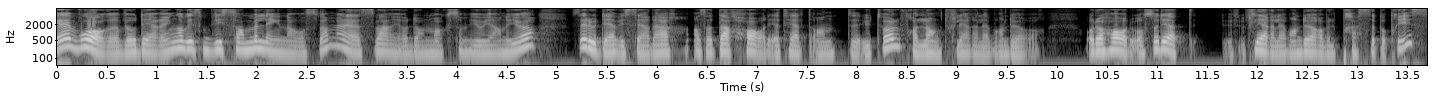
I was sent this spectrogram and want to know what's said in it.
er vår vurdering. Og hvis vi sammenligner oss da med Sverige og Danmark, som vi jo gjerne gjør, så er det jo det vi ser der. Altså at der har de et helt annet utvalg fra langt flere leverandører. Og da har du også det at flere leverandører vil presse på pris,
